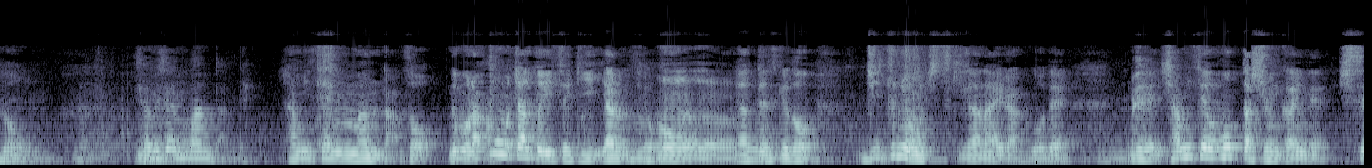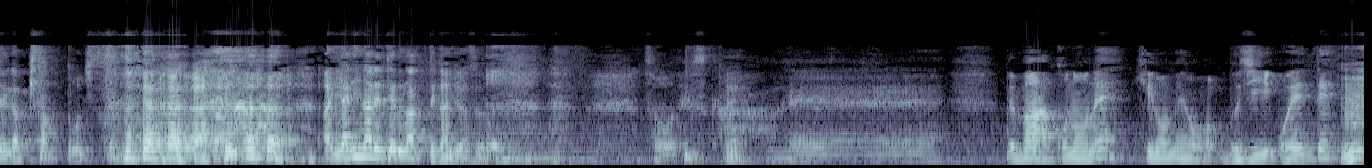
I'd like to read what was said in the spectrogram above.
そう三味線漫談ね三味線漫談。そう。でも落語もちゃんと一席やるんですよ、うん。やってるんですけど実に落ち着きがない落語で。で三味線を持った瞬間にね姿勢がピタッと落ち着くんです あやり慣れてるなって感じがする。そうですか、ええ。ーでまあこのね広めを無事終えて、うん。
